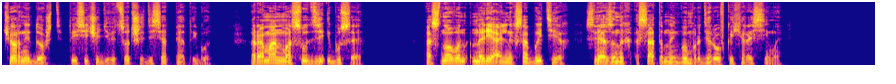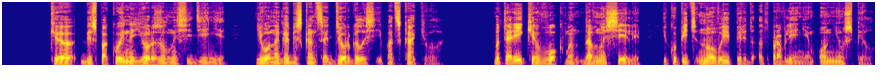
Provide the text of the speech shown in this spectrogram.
«Черный дождь», 1965 год. Роман Масудзи и Бусе. Основан на реальных событиях связанных с атомной бомбардировкой Хиросимы. Кё беспокойно ерзал на сиденье, его нога без конца дергалась и подскакивала. Батарейки в Вокман давно сели, и купить новые перед отправлением он не успел.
